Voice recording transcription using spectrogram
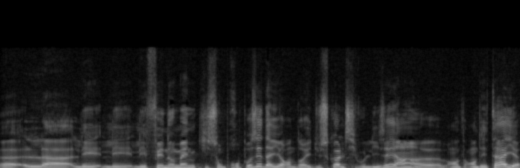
euh, les, phénomènes qui sont proposés, d'ailleurs dans Eduscol, si vous le lisez hein, euh, en, détail.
